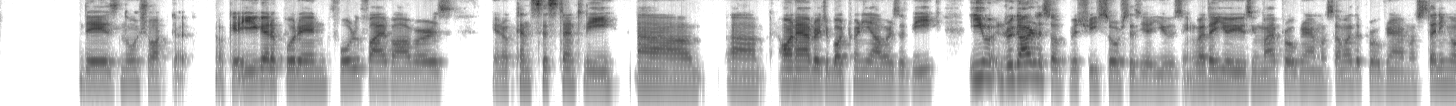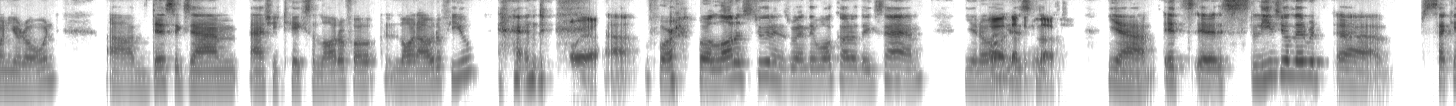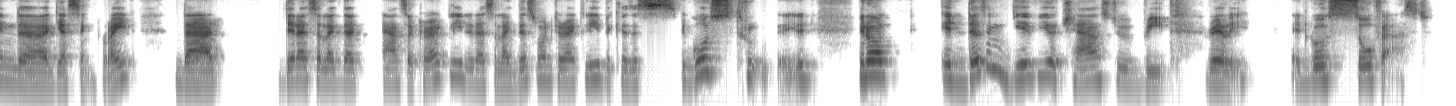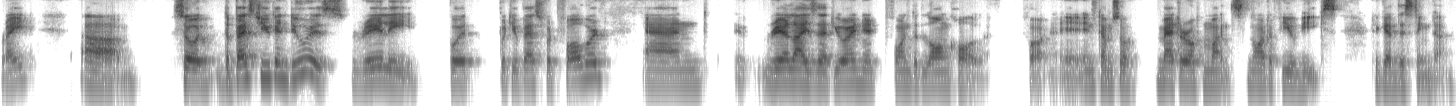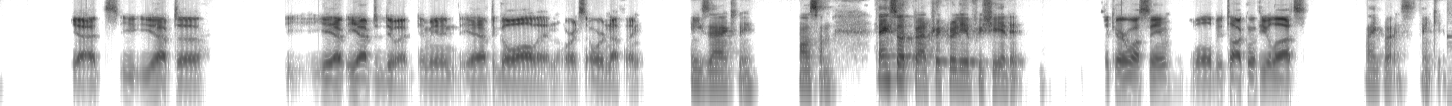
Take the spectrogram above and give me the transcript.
there is no shortcut. Okay, you got to put in four to five hours, you know, consistently. Um, um, on average, about 20 hours a week, even regardless of which resources you're using, whether you're using my program or some other program or studying on your own um, this exam actually takes a lot of a lot out of you. And oh, yeah. uh, for for a lot of students when they walk out of the exam you know it's not, yeah it's it leaves you a little bit uh, second uh, guessing right? That yeah. did i select that answer correctly? Did i select this one correctly? Because it's it goes through it, you know it doesn't give you a chance to breathe really. It goes so fast right? Um, so the best you can do is really put put your best foot forward and realize that you're in it for the long haul for in terms of matter of months not a few weeks to get this thing done. Yeah it's you, you have to yeah you have to do it. I mean you have to go all in or it's or nothing. Exactly. Awesome. Thanks a lot patrick. Really appreciate it. Take care wasim. We'll be talking with you lots. Likewise. Thank you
